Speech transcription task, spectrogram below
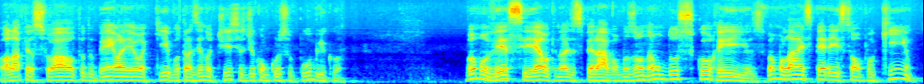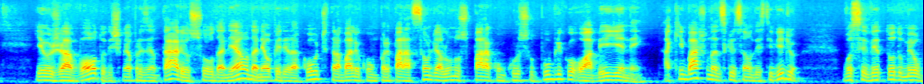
Olá pessoal, tudo bem? Olha eu aqui, vou trazer notícias de concurso público. Vamos ver se é o que nós esperávamos ou não dos Correios. Vamos lá, espere aí só um pouquinho. Eu já volto, deixa eu me apresentar. Eu sou o Daniel, Daniel Pereira Coach, trabalho com preparação de alunos para concurso público, OAB e Enem. Aqui embaixo na descrição deste vídeo você vê todo o meu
